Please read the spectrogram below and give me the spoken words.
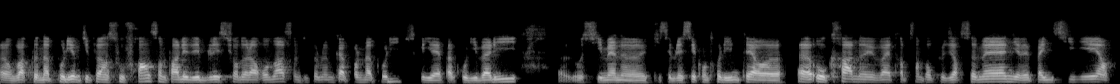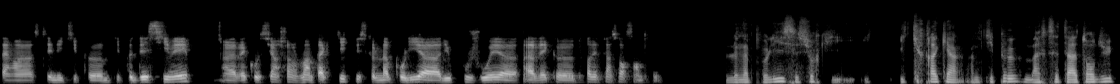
Euh, on voit que le Napoli est un petit peu en souffrance. On parlait des blessures de la Roma, c'est un petit peu le même cas pour le Napoli, puisqu'il n'y avait pas Koulibaly. Euh, aussi même euh, qui s'est blessé contre l'Inter au crâne, il va être absent pour plusieurs semaines. Il n'y avait pas Insigné. Enfin, c'était une équipe un petit peu décimée, avec aussi un changement tactique, puisque le Napoli a du coup joué avec trois défenseurs centraux. Le Napoli, c'est sûr qu'il craque un, petit peu. C'était attendu.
